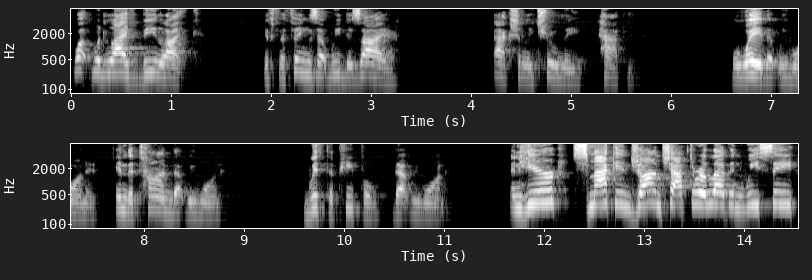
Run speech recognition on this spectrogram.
What would life be like if the things that we desire actually truly happened the way that we wanted, in the time that we wanted, with the people that we wanted? And here, smack in John chapter 11, we see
